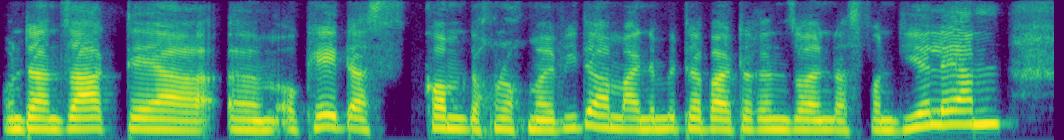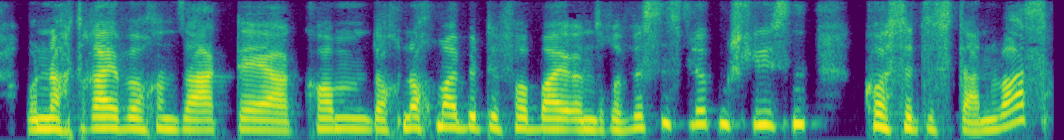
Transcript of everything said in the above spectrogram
und dann sagt der, ähm, okay, das kommt doch noch mal wieder, meine Mitarbeiterinnen sollen das von dir lernen. Und nach drei Wochen sagt der, komm doch noch mal bitte vorbei, unsere Wissenslücken schließen. Kostet es dann was?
